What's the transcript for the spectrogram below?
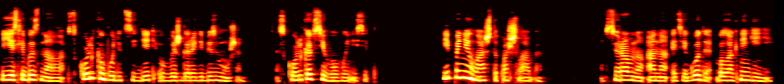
если бы знала, сколько будет сидеть в Вышгороде без мужа, сколько всего вынесет. И поняла, что пошла бы. Все равно она эти годы была княгиней.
